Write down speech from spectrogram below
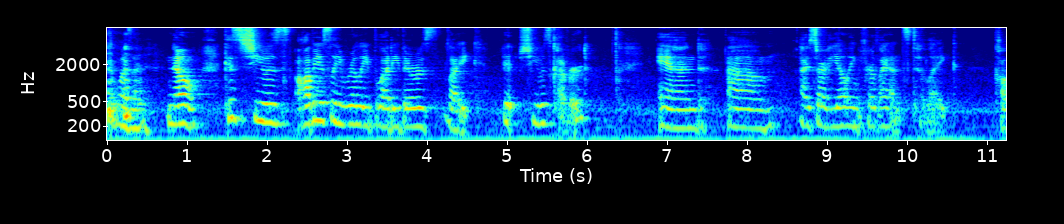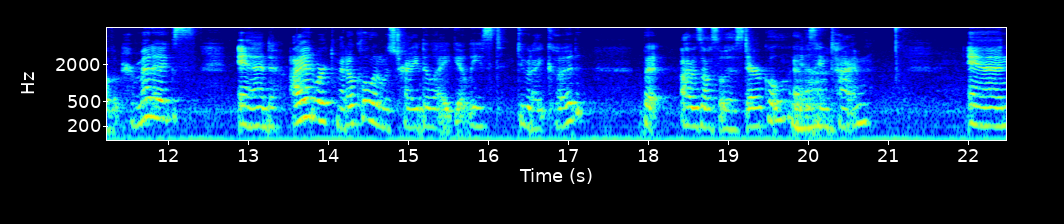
It wasn't. no, because she was obviously really bloody. There was like it, she was covered, and um, I started yelling for Lance to like call the paramedics, and I had worked medical and was trying to like at least do what I could, but I was also hysterical at Yeah. the same time, and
